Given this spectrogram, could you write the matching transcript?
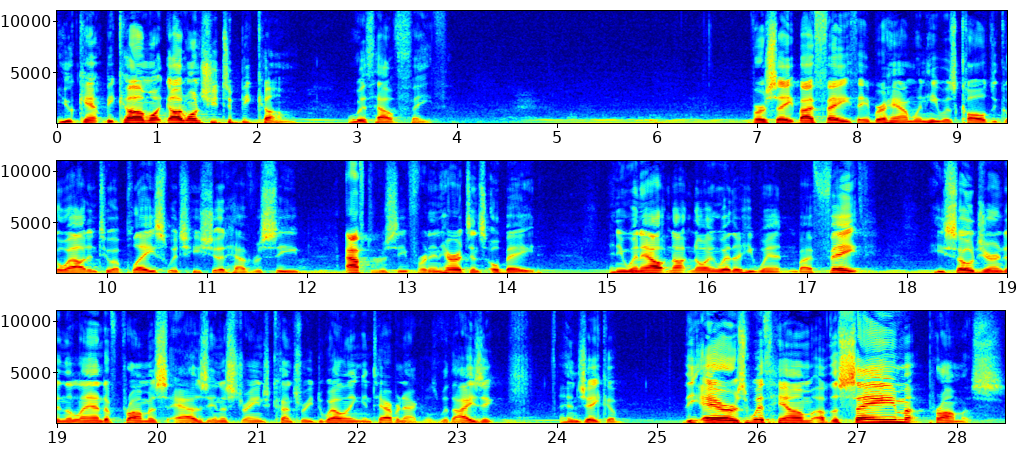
You can't become what God wants you to become without faith. Verse 8 By faith, Abraham, when he was called to go out into a place which he should have received, after received for an inheritance, obeyed. And he went out not knowing whither he went. And by faith, he sojourned in the land of promise as in a strange country, dwelling in tabernacles with Isaac and Jacob, the heirs with him of the same promise.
